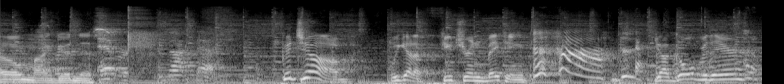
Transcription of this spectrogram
Oh my goodness. Ever. Got that. Good job. We got a future in baking. Y'all go over there,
